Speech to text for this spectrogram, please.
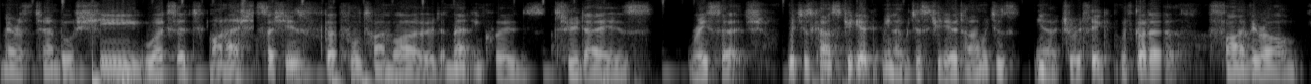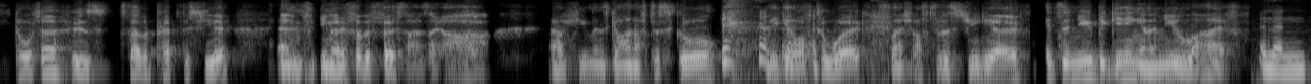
Meredith Turnbull, she works at Monash, so she's got a full time load, and that includes two days research which is kind of studio, you know, which is studio time, which is, you know, terrific. We've got a five year old daughter who's started prep this year. And, you know, for the first time, I was like, oh, our humans going off to school. we go off to work slash off to the studio. It's a new beginning and a new life. And then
